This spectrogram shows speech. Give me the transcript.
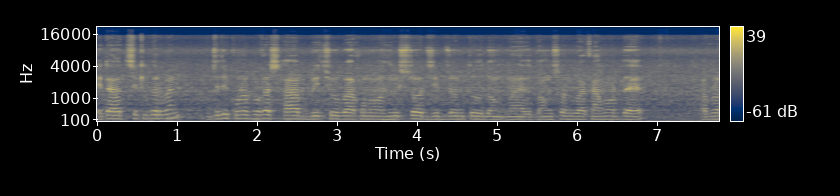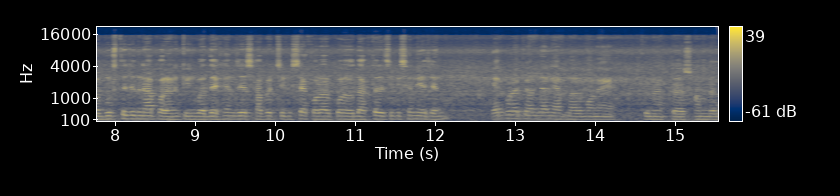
এটা হচ্ছে কি করবেন? যদি কোনো প্রকার সাপ, বিচ্ছু বা কোনো হিংস্র জীবজন্তু মানে দংশন বা কামড় দেয়, আপনারা বুঝতে যদি না পারেন কিংবা দেখেন যে সাপের চিকিৎসা করার পরেও ডাক্তারের চিকিৎসা নিয়েছেন, এরপরে কেন জানি আপনার মনে কোনো একটা সন্দেহ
